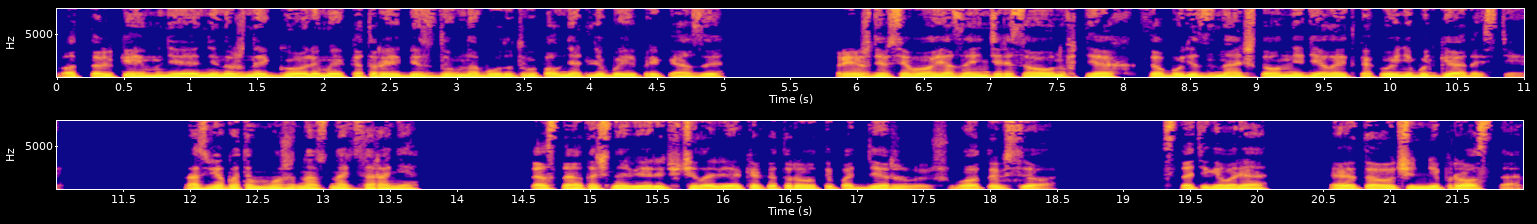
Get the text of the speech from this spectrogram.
Вот только и мне не нужны големы, которые бездумно будут выполнять любые приказы. Прежде всего, я заинтересован в тех, кто будет знать, что он не делает какой-нибудь гадости. Разве об этом можно знать заранее? Достаточно верить в человека, которого ты поддерживаешь. Вот и все. Кстати говоря, это очень непросто.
